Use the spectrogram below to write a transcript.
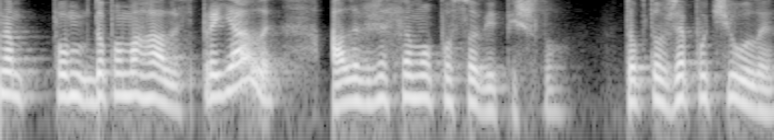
нам допомагали, сприяли, але вже само по собі пішло. Тобто вже почули.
